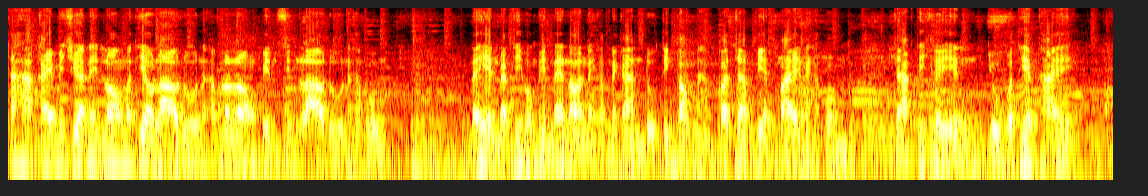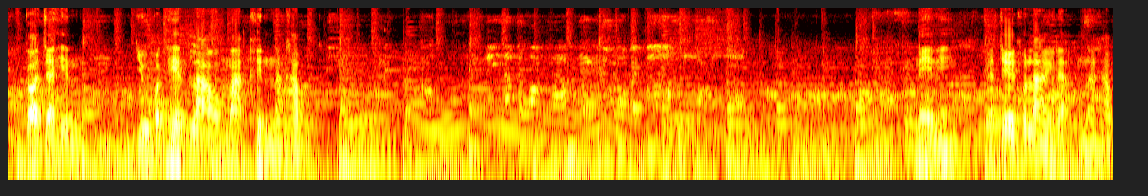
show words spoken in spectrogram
ถ้าหากใครไม่เชื่อเนี่ยลองมาเที่ยวลาวดูนะครับ แล้วลองเปลี่ยนซิมลาวดูนะครับผมได้เห็นแบบที่ผมเห็นแน่นอนนะครับในการดู Tik t o อกนะครับก็จะเปลี่ยนไปนะครับผมจากที่เคยเห็นอยู่ประเทศไทย ก็จะเห็นอยู่ประเทศลาวมากขึ้นนะครับ นี่นี่ก็เจอคนลาอีกแล้วนะครับ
